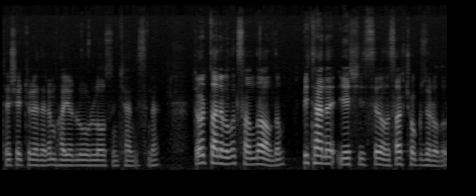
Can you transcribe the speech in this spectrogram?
Teşekkür ederim. Hayırlı uğurlu olsun kendisine. 4 tane balık sandığı aldım. Bir tane yeşil iksir alırsak çok güzel olur.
